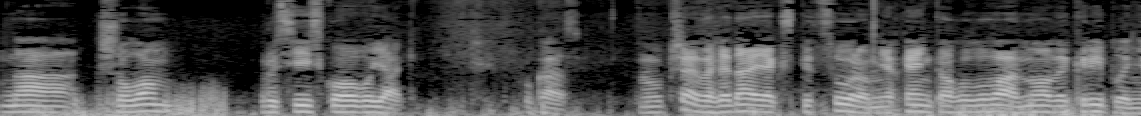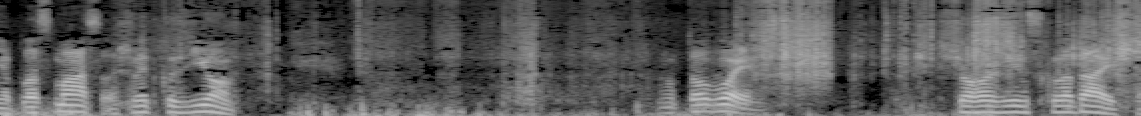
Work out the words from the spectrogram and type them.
на шолом російського вояки. Показую. Ну, взагалі виглядає як спецура, м'якенька голова, нове кріплення, пластмаса, швидкозйом. Ну то воїн. З чого ж він складається?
